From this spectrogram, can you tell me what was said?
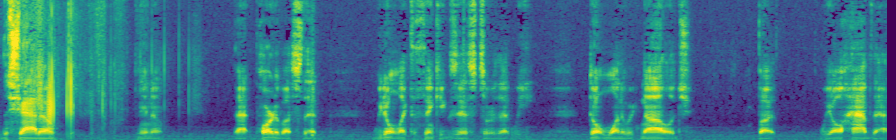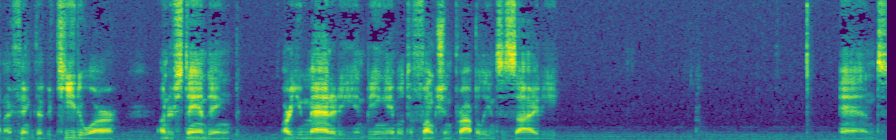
the shadow, you know, that part of us that we don't like to think exists or that we don't want to acknowledge. But we all have that. I think that the key to our understanding our humanity and being able to function properly in society and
